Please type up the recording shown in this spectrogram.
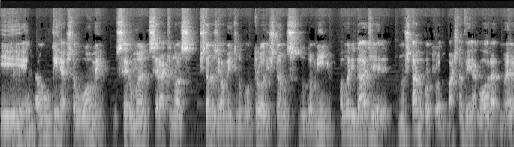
E uhum. então o que resta? O homem, o ser humano, será que nós estamos realmente no controle, estamos no domínio? A humanidade não está no controle, basta ver agora não é?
